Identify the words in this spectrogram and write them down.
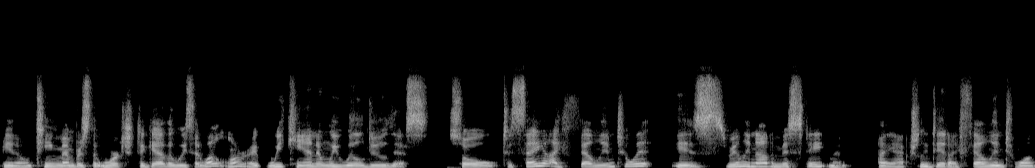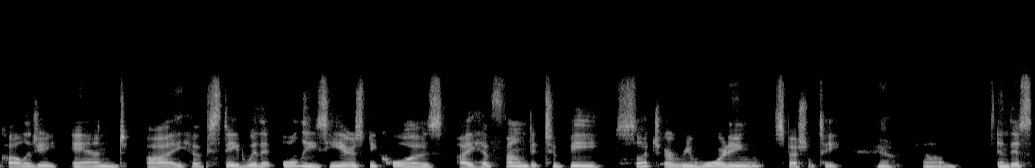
you know, team members that worked together, we said, well, all right, we can and we will do this. So to say I fell into it is really not a misstatement. I actually did. I fell into oncology and I have stayed with it all these years because I have found it to be such a rewarding specialty. Yeah. Um, and there's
